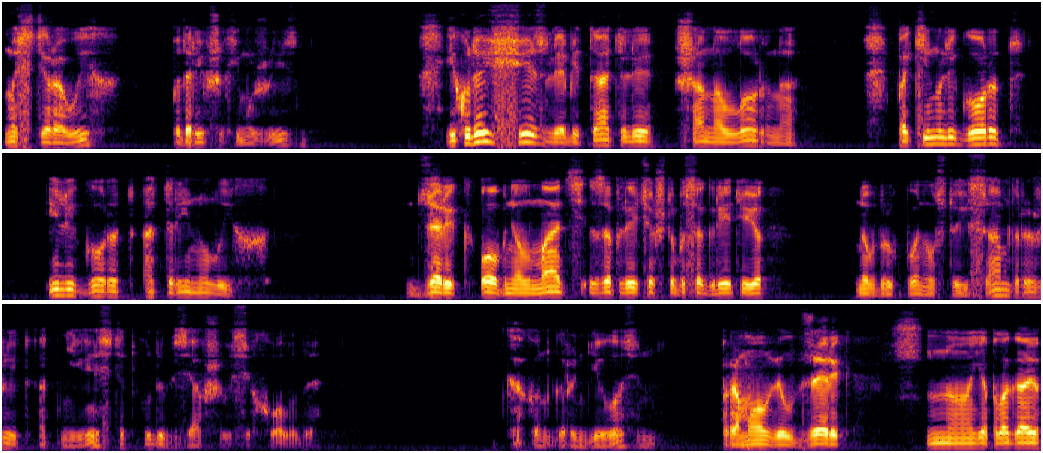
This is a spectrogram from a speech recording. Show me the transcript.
мастеровых подаривших ему жизнь? И куда исчезли обитатели Шаналорна? Покинули город или город отринул их? Джерик обнял мать за плечи, чтобы согреть ее, но вдруг понял, что и сам дрожит от невесть откуда взявшегося холода. Как он грандиозен, промолвил Джерик. Но я полагаю,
